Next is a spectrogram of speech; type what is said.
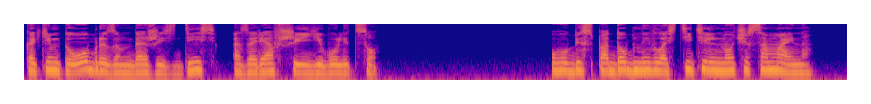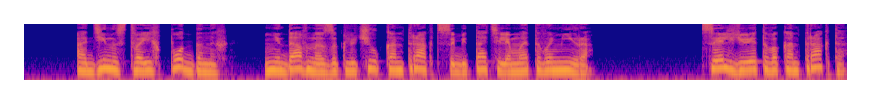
каким-то образом даже здесь озарявшие его лицо. «О, бесподобный властитель ночи Самайна! Один из твоих подданных недавно заключил контракт с обитателем этого мира. Целью этого контракта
